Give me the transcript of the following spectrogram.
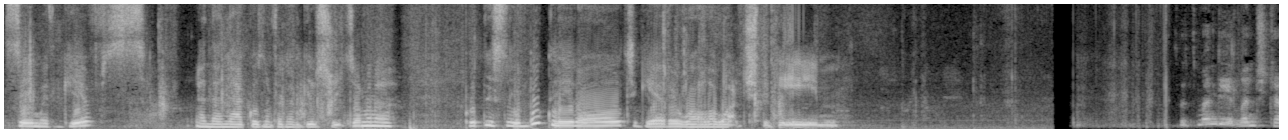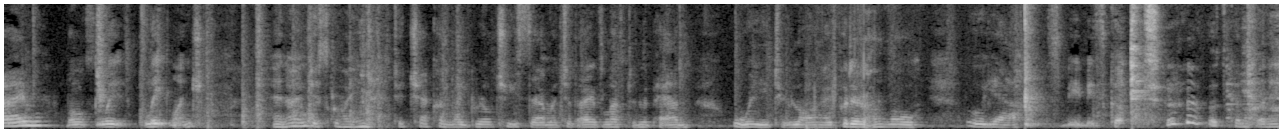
Same with gifts. And then that goes in front of the gift sheet. So I'm going to put this little booklet all together while I watch the game. So it's Monday at lunchtime. Well, it's late, late lunch. And I'm just going to check on my grilled cheese sandwich that I have left in the pan way too long. I put it on low. Oh yeah, this baby's cooked. That's kind of funny.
